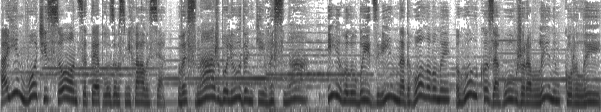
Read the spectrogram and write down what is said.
А їм в очі сонце тепло завсміхалося. Весна ж, бо, людоньки, весна. І голубий дзвін над головами гулко загув журавлиним курли.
